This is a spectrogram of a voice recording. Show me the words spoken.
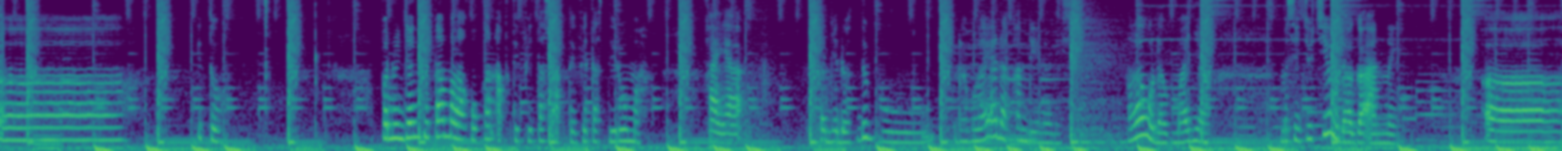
uh, itu. Penunjang kita melakukan aktivitas-aktivitas di rumah. Kayak penyedot debu. Udah mulai ada kan di Indonesia? Malah udah banyak. Mesin cuci udah agak aneh. Uh,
